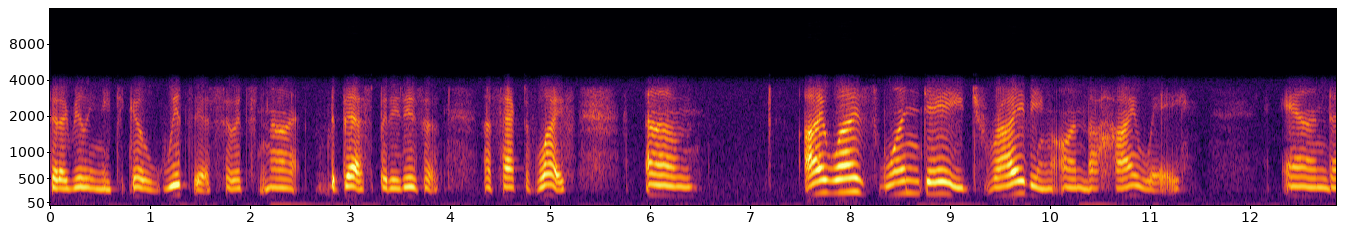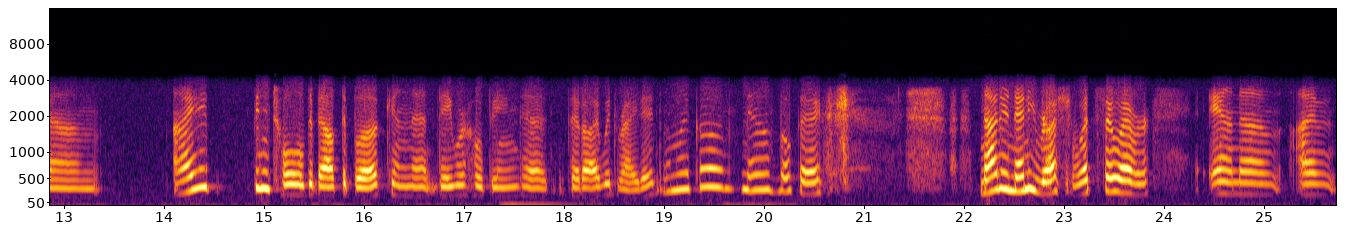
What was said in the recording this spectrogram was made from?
that I really need to go with this. So it's not the best, but it is a, a fact of life. Um, I was one day driving on the highway, and um, I'd been told about the book and that they were hoping that that I would write it. And I'm like, oh yeah, okay. not in any rush whatsoever. And um, I'm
